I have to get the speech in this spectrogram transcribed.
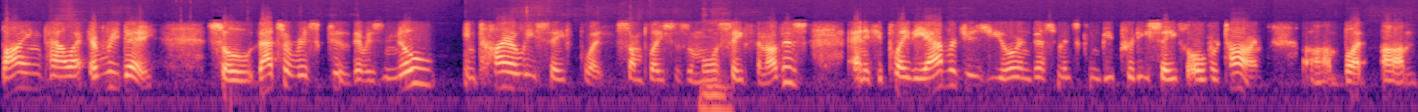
buying power every day. So that's a risk too. There is no entirely safe place. Some places are more safe than others, and if you play the averages, your investments can be pretty safe over time. Um, but um,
